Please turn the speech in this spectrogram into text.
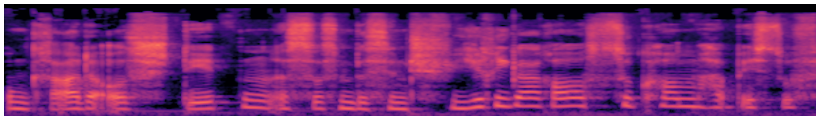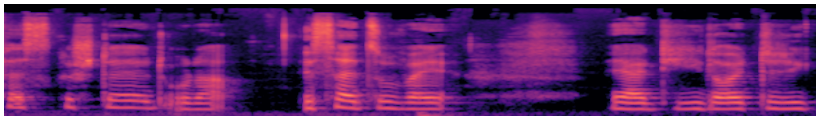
Und gerade aus Städten ist es ein bisschen schwieriger rauszukommen, habe ich so festgestellt. Oder ist halt so, weil ja, die Leute, die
